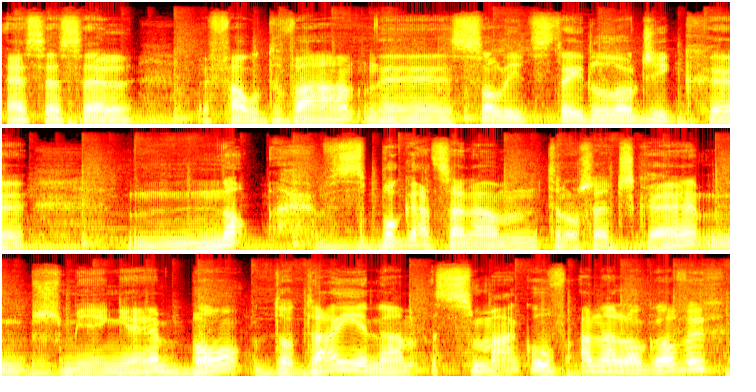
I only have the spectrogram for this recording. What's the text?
SSL V2 e, Solid State Logic no, wzbogaca nam troszeczkę brzmienie, bo dodaje nam smaków analogowych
